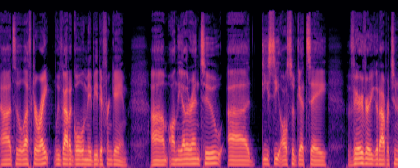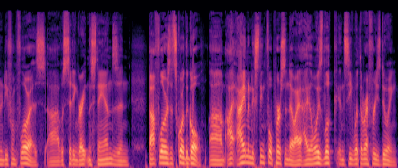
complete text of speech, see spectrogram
uh, to the left or right, we've got a goal and maybe a different game. Um, on the other end, too, uh, DC also gets a very, very good opportunity from Flores. Uh, I was sitting right in the stands and thought Flores had scored the goal. Um, I, am an instinctful person, though. I, I, always look and see what the referee's doing.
